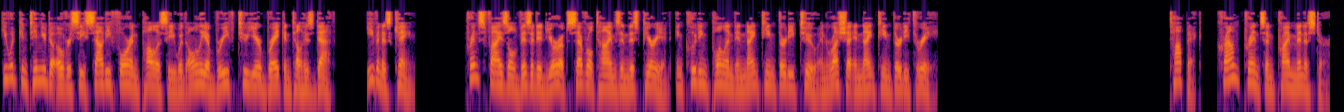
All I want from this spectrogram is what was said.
He would continue to oversee Saudi foreign policy with only a brief two year break until his death even as king. Prince Faisal visited Europe several times in this period, including Poland in 1932 and Russia in 1933. Crown Prince and Prime Minister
